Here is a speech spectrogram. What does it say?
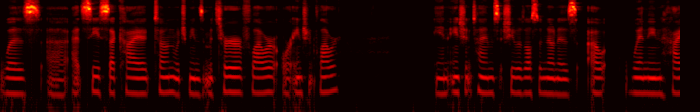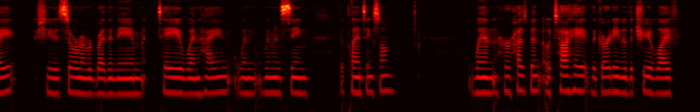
was uh, Atsi Sakaiton, which means mature flower or ancient flower. In ancient times, she was also known as Auweninhai. She is still remembered by the name Te Wenhain when women sing the planting song. When her husband Otahe, the guardian of the tree of life,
